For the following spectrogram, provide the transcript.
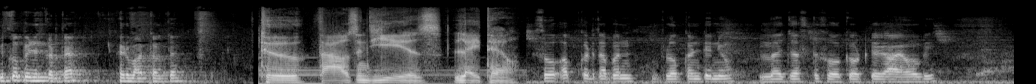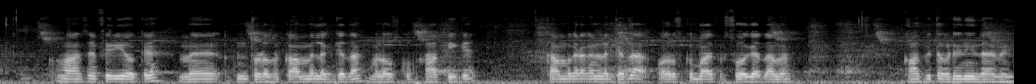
इसको फिनिश करता है। फिर बात करते हैं। 2000 years later. सो so, अब करते अपन ब्लॉग कंटिन्यू मैं जस्ट सो के उठ के आया हूँ अभी। वहाँ से फ्री होके मैं अपने थोड़ा सा काम में लग गया था मतलब उसको खा पी के। काम वगैरह करने लग गया था और उसके बाद फिर सो गया था मैं। काफ़ी तगड़ी नींद है भाई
